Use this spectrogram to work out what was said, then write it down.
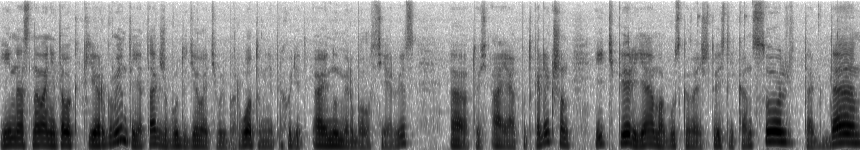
И на основании того, какие аргументы, я также буду делать выбор. Вот у меня приходит iNumerable service, а, то есть iOutput collection. И теперь я могу сказать, что если консоль, тогда...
